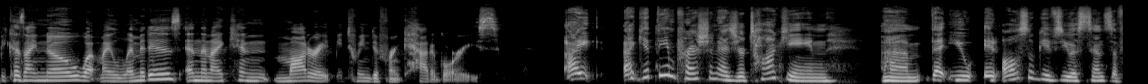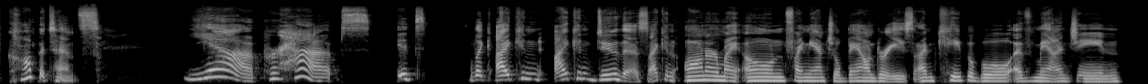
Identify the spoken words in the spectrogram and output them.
because I know what my limit is and then I can moderate between different categories. I I get the impression as you're talking um, that you it also gives you a sense of competence. Yeah, perhaps it's like I can I can do this. I can honor my own financial boundaries. I'm capable of managing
